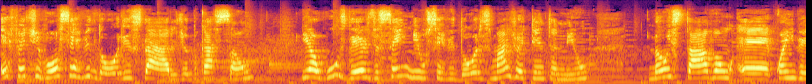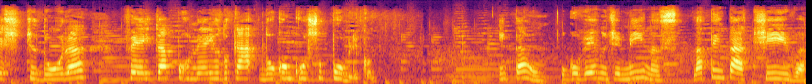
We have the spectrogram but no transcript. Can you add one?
efetivou servidores da área de educação e alguns deles, de 100 mil servidores, mais de 80 mil, não estavam é, com a investidura feita por meio do, do concurso público. Então, o governo de Minas, na tentativa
